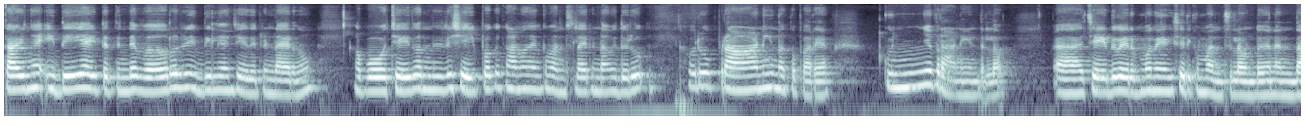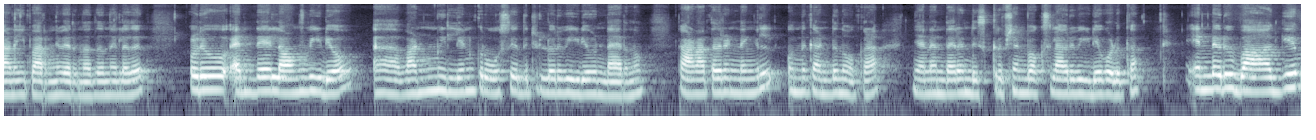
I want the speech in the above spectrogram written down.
കഴിഞ്ഞ ഇതേ ഐറ്റത്തിന്റെ വേറൊരു രീതിയിൽ ഞാൻ ചെയ്തിട്ടുണ്ടായിരുന്നു. അപ്പോൾ ചെയ്ത് വന്നതിന്റെ ഷേപ്പൊക്കെ കാണുമ്പോൾ നിങ്ങൾക്ക് മനസ്സിലായിട്ടുണ്ടാകും ഇതൊരു ഒരു പ്രാണി എന്നൊക്കെ പറയാം. കുഞ്ഞ് പ്രാണി ഉണ്ടല്ലോ ചെയ്ത് വരുമ്പോൾ നിങ്ങൾക്ക് ശരിക്കും മനസ്സിലാവുന്നുണ്ട് ഞാൻ എന്താണ് ഈ പറഞ്ഞു വരുന്നത് എന്നുള്ളത്. ഒരു എന്റെ long video one million cross ചെയ്തിട്ടുള്ള ഒരു വീഡിയോ ഉണ്ടായിരുന്നു. കാണാത്തവരുണ്ടെങ്കിൽ ഒന്ന് കണ്ടു നോക്കുക. ഞാൻ എന്തായാലും ഡിസ്ക്രിപ്ഷൻ ബോക്സിൽ ആ ഒരു വീഡിയോ കൊടുക്കാം. എന്റെ ഒരു ഭാഗ്യം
